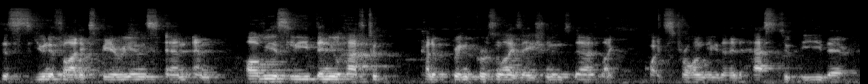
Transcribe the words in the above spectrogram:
this unified experience. And, and obviously then you'll have to kind of bring personalization into that, like quite strongly that it has to be there.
